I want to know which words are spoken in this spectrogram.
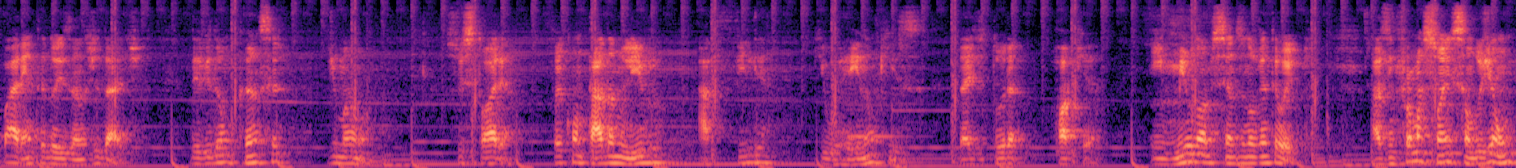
42 anos de idade, devido a um câncer de mama. Sua história foi contada no livro A Filha que o Rei Não Quis, da editora Rocker, em 1998. As informações são do G1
